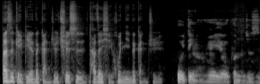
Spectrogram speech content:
但是给别人的感觉却是他在写婚姻的感觉，不一定啊，因为也有可能就是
